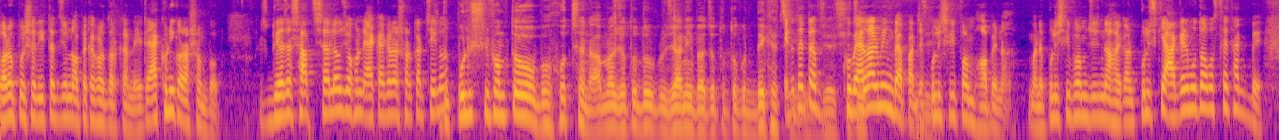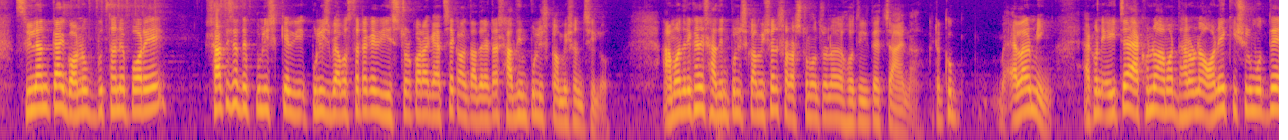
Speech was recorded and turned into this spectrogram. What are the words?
গণপরিষদ ইত্যাদির জন্য অপেক্ষা করার দরকার নেই। এটা এখনই করা সম্ভব। দুই হাজার সাত সালেও যখন এক এগারো সরকার ছিল পুলিশ রিফর্ম তো হচ্ছে না। আমরা যতদূর জানি বা যতটুকু দেখেছি এটা একটা খুব অ্যালার্মিং ব্যাপার যে পুলিশ রিফর্ম হবে না। মানে পুলিশ রিফর্ম যদি না হয় কারণ পুলিশ কি আগের মতো অবস্থায় থাকবে? শ্রীলঙ্কায় গণঅভ্যুত্থানের পরে সাথে সাথে পুলিশকে পুলিশ ব্যবস্থাটাকে রিস্টোর করা গেছে কারণ তাদের একটা স্বাধীন পুলিশ কমিশন ছিল। আমাদের এখানে স্বাধীন পুলিশ কমিশন স্বরাষ্ট্র মন্ত্রণালয় হতে দিতে চায় না। এটা খুব অ্যালার্মিং এখন এইটা এখনও আমার ধারণা অনেক ইস্যুর মধ্যে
